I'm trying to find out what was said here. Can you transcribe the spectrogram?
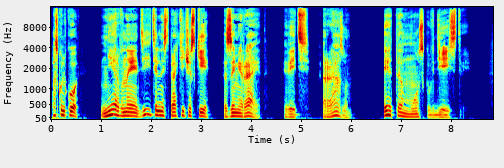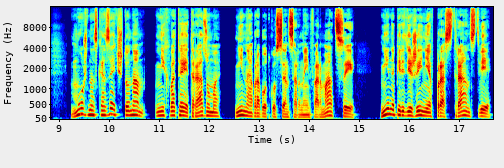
поскольку нервная деятельность практически замирает, ведь разум — это мозг в действии. Можно сказать, что нам не хватает разума ни на обработку сенсорной информации, ни на передвижение в пространстве,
